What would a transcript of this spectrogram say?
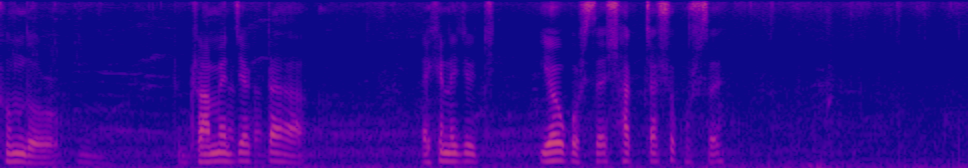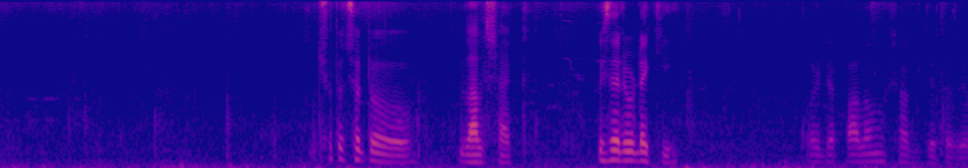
সুন্দর। গ্রামের যে একটা এখানে যে ইয়েও করছে শাক চাষও করছে। ছোট ছোট লাল শাক। ওই সাইডে ওটা কি? ওইটা পালং শাক যেটা যে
